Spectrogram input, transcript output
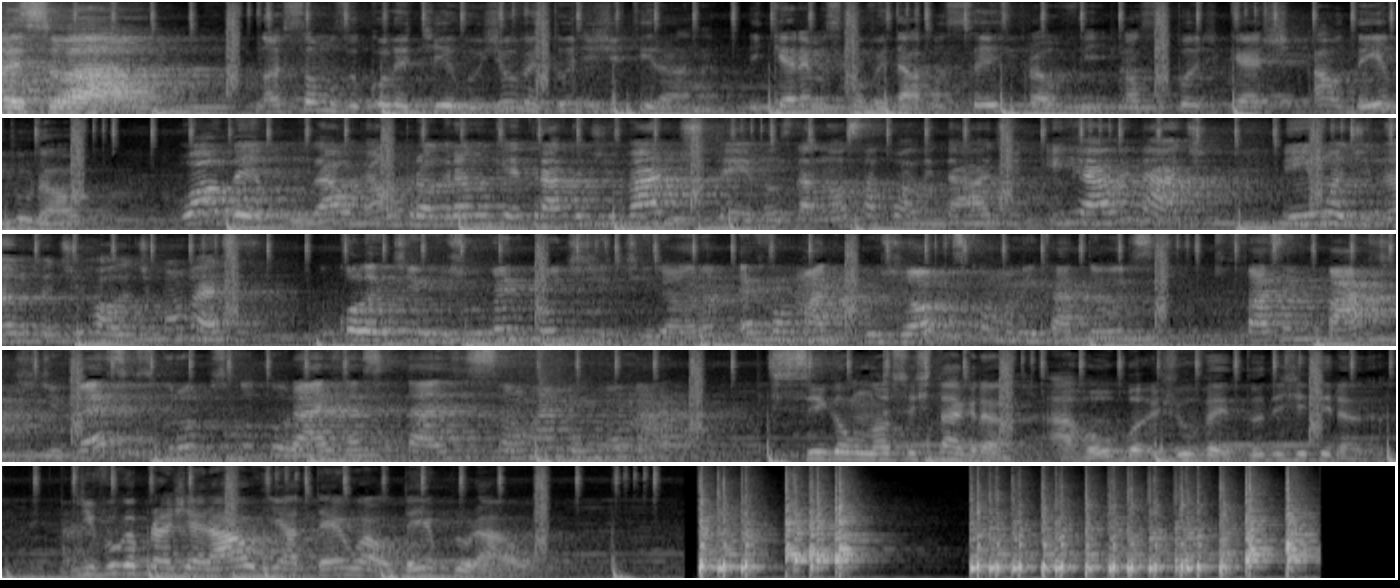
pessoal! Nós somos o coletivo Juventude de Tirana e queremos convidar vocês para ouvir nosso podcast Aldeia Plural. O Aldeia Plural é um programa que trata de vários temas da nossa atualidade e realidade, em uma dinâmica de roda de conversa. O coletivo Juventude de Tirana é formado por jovens comunicadores que fazem parte de diversos grupos culturais da cidade de São Raimundo Nonato. Sigam o nosso Instagram, arroba Juventude de Tirana. Divulga pra geral e até o Aldeia Plural.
